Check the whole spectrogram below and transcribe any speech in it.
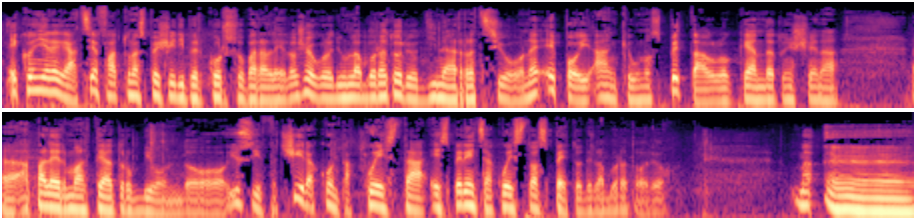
e con i ragazzi ha fatto una specie di percorso parallelo, cioè quello di un laboratorio di narrazione e poi anche uno spettacolo che è andato in scena a Palermo al Teatro Biondo. Yusuf ci racconta questa esperienza, questo aspetto del laboratorio. Ma eh,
